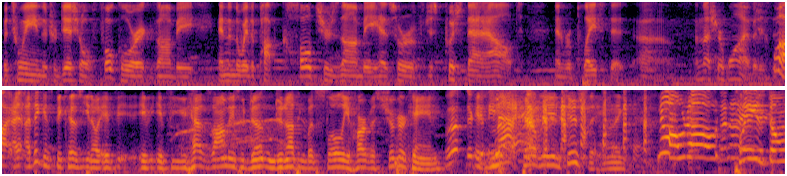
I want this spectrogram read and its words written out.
between the traditional folkloric zombie and then the way the pop culture zombie has sort of just pushed that out and replaced it. Uh, I'm not sure why, but it's. Well, I, I think it's because you know if, if if you have zombies who don't do nothing but slowly harvest sugarcane, Whoop, it's be not that. terribly interesting. Like, no, no, No, no, please you're don't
